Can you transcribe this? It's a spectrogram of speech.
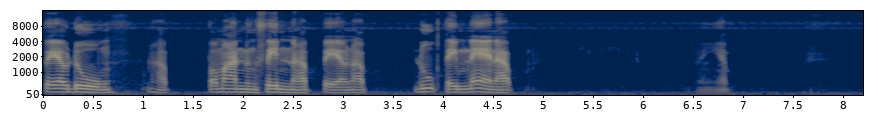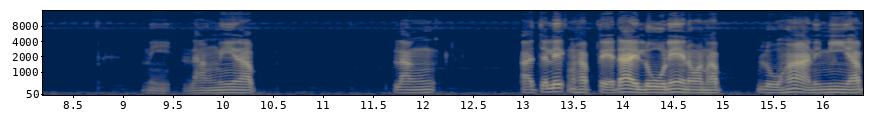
แปลวโด่งนะครับ ประมาณหนึ่งเซนนะครับ แปลวนะครับ ลูกเต็มแน่นะครับนี่ครับนี่รังนี้นะครับรังอาจจะเล็กนะครับ แต่ได้โลแน่นอนครับ โลห้านี่มีครับ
